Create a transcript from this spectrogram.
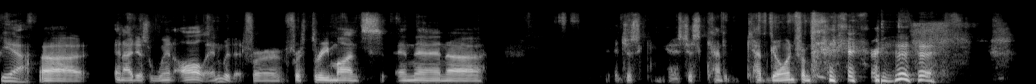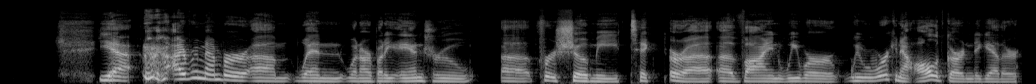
Yeah. uh, and I just went all in with it for for three months, and then uh, it just it's just kind of kept going from there. yeah, I remember um, when when our buddy Andrew uh, first showed me Tik or uh, uh, Vine. We were we were working at Olive Garden together,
